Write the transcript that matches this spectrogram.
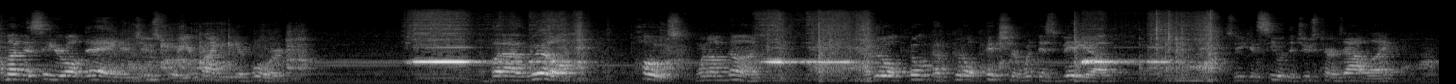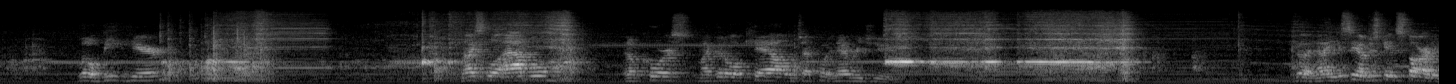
I'm not gonna sit here all day and juice for you. You're probably gonna get bored. But I will post when I'm done a good old, a good old picture with this video so you can see what the juice turns out like. Little beet here. Nice little apple. And of course, my good old kale, which I put in every juice. Good. Now you can see I'm just getting started,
